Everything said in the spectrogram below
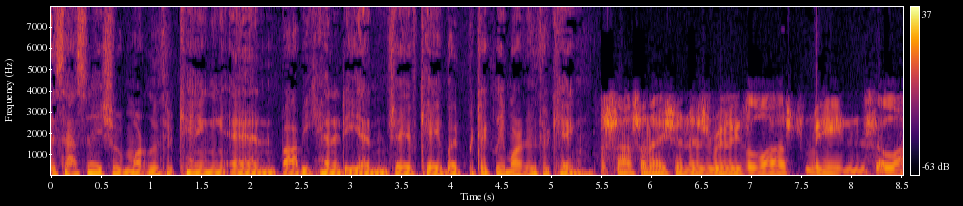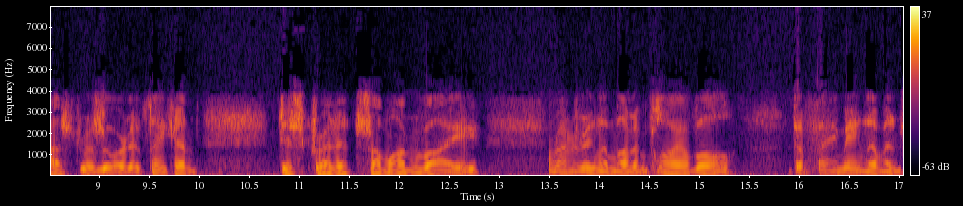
assassination of Martin Luther King and Bobby Kennedy and JFK, but particularly Martin Luther King. Assassination is really the last means, the last resort. If they can discredit someone by rendering them unemployable, defaming them in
